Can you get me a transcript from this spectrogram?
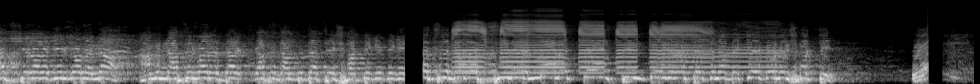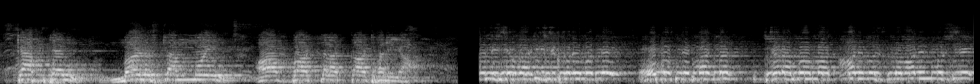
আজকের আর কি না, আমি নাসির ভাইয়ের কাছে জানতে চাচ্ছি শর্টটি কিন্তু ক্যাপ্টেন মঈন ইসলাম মঈন অফ বটতলা কাঠারিয়া কিছুক্ষণের মধ্যে উপস্থিত থাকবেন জনাব মোহাম্মদ আলিম ইসলাম আলিম মুর্শিদ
